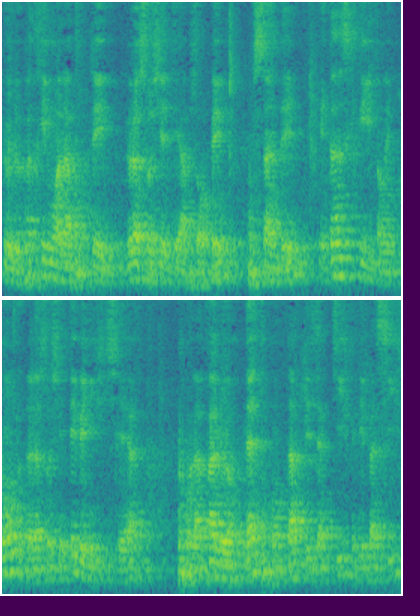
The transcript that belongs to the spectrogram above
que le patrimoine apporté de la société absorbée ou scindée est inscrit dans les comptes de la société bénéficiaire pour la valeur nette comptable des actifs et des passifs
